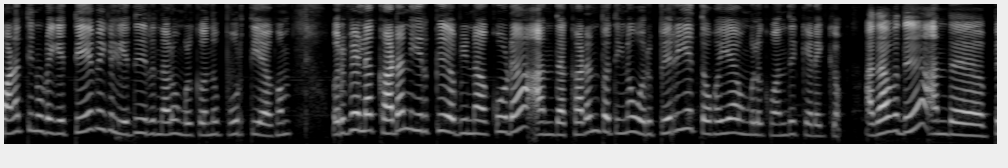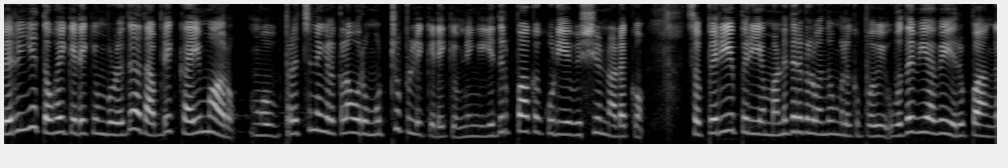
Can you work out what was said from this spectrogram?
பணத்தினுடைய தேவைகள் எது இருந்தாலும் உங்களுக்கு வந்து பூர்த்தியாகும். ஒருவேளை கடன் இருக்குது அப்படின்னா கூட அந்த கடன் பார்த்திங்கன்னா ஒரு பெரிய தொகையாக உங்களுக்கு வந்து கிடைக்கும். அதாவது அந்த பெரிய தொகை கிடைக்கும் பொழுது அது அப்படியே கைமாறும். உங்கள் பிரச்சனைகளுக்கெல்லாம் ஒரு முற்றுப்புள்ளி கிடைக்கும். நீங்கள் எதிர்பார்க்கக்கூடிய விஷயம் நடக்கும். ஸோ பெரிய பெரிய மனிதர்கள் வந்து உங்களுக்கு போய் உதவியாகவே இருப்பாங்க.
